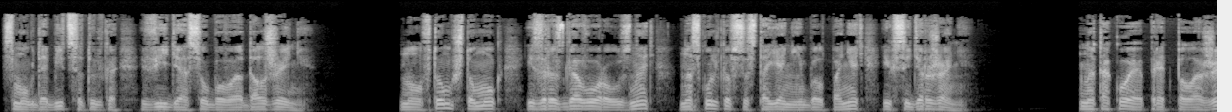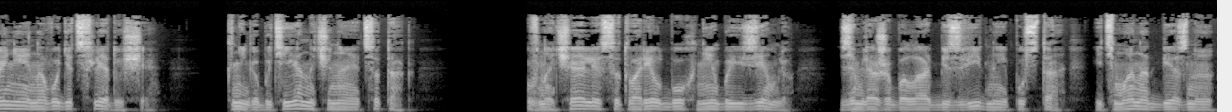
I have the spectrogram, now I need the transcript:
смог добиться только в виде особого одолжения, но в том, что мог из разговора узнать, насколько в состоянии был понять их содержание. На такое предположение наводит следующее. Книга «Бытия» начинается так. «Вначале сотворил Бог небо и землю, земля же была безвидна и пуста, и тьма над бездною,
